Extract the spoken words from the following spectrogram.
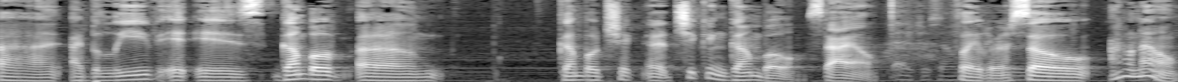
uh, I believe it is gumbo um, gumbo chick uh, chicken gumbo style That actually sounds flavor. So I don't know.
